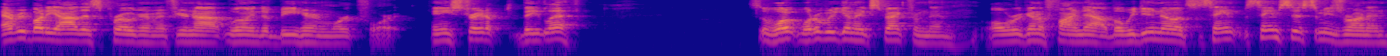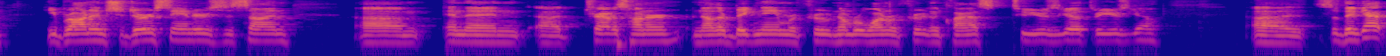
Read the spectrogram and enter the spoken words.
everybody out of this program if you're not willing to be here and work for it. And he straight up they left. So what what are we going to expect from them? Well, we're going to find out. But we do know it's the same same system he's running. He brought in Shedeur Sanders, his son. Um, and then uh, Travis Hunter, another big name recruit, number one recruit in the class two years ago, three years ago. Uh, so they've got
